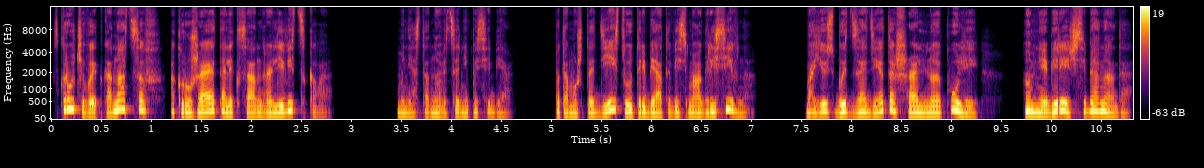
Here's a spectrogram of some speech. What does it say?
Скручивает канадцев, окружает Александра Левицкого. Мне становится не по себе, потому что действуют ребята весьма агрессивно. Боюсь быть задета шальной пулей, а мне беречь себя надо.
